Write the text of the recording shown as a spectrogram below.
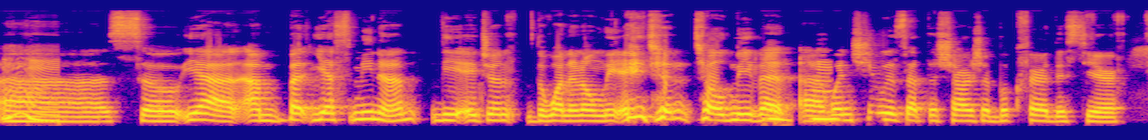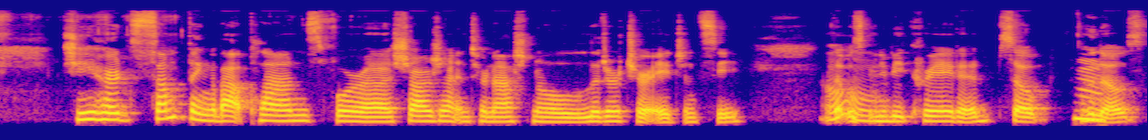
Mm. Uh, so yeah, um, but Yasmina, the agent, the one and only agent, told me that uh, mm-hmm. when she was at the Sharjah Book Fair this year, she heard something about plans for a Sharjah International Literature Agency that was going to be created. So who hmm. knows?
